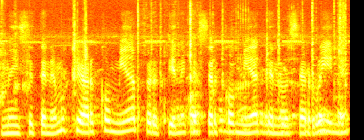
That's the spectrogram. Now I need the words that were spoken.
Me dice, tenemos que llevar comida, pero tiene que ser comida que no se arruine.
